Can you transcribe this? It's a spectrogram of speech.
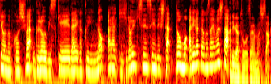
今日の講師はグロービス経営大学院の荒木博之先生でした。どうもありがとうございましたあ。りがとうございました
